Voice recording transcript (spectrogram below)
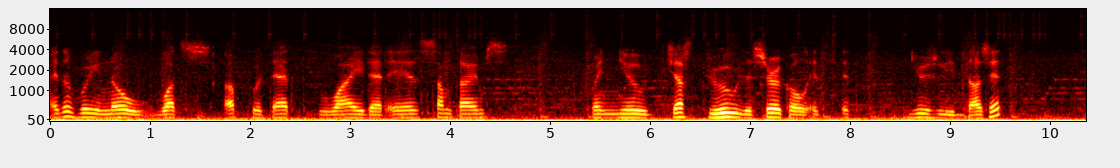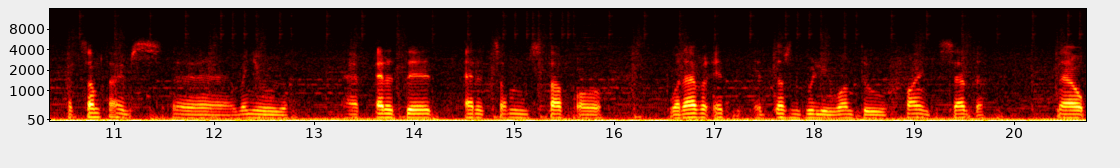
I don't really know what's up with that why that is. Sometimes when you just drew the circle it, it usually does it but sometimes uh, when you have edited edit some stuff or whatever it it doesn't really want to find the center. Now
